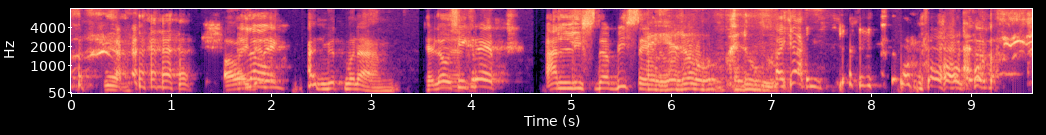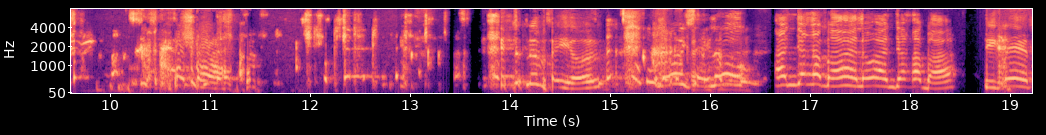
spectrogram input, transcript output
Yan. Okay, Hello. direct. Unmute mo na. Hello, Secret. Unleash the beast eh. Hey, hello, hello. Ayan. Ito na ba yun? Hello, isa, hello. Andiyan ka ba? Hello, andiyan ka ba? Secret.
